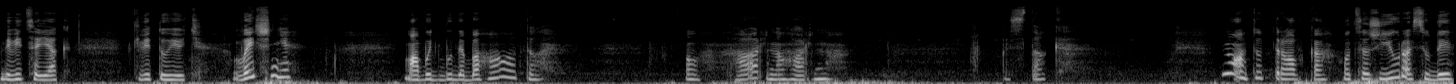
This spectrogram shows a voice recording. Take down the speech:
дивіться, як квітують вишні. Мабуть, буде багато. О, гарно, гарно. Ось так. Ну, а тут травка. Оце ж Юра сюди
